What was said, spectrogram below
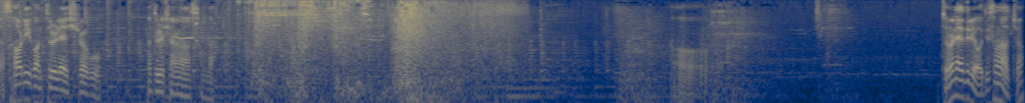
자, 서리 건틀렛이라고 건틀렛이 하나 나왔습니다. 저런 애들이 어디서 나왔죠?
